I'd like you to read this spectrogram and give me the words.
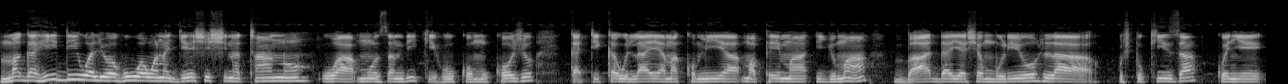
Magaidi waliwaua wanajeshi 25 wa Mozambiki huko Mukojo katika wilaya ya Makomia mapema Ijumaa baada ya shambulio la kushtukiza kwenye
